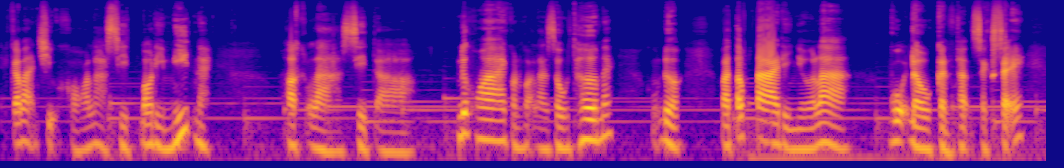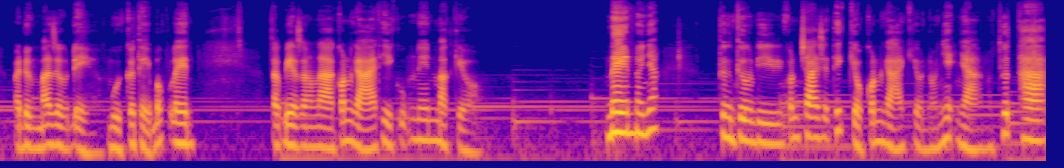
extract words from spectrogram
thì các bạn chịu khó là xịt body mist này hoặc là xịt uh, nước hoa hay còn gọi là dầu thơm đấy cũng được. Và tóc tai thì nhớ là gội đầu cẩn thận sạch sẽ và đừng bao giờ để mùi cơ thể bốc lên. Đặc biệt rằng là con gái thì cũng nên mặc kiểu nên thôi nhá. Thường thường thì con trai sẽ thích kiểu con gái kiểu nó nhẹ nhàng nó thướt tha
